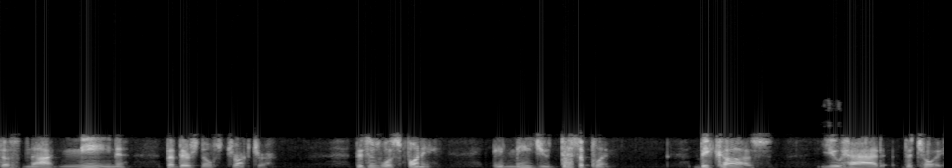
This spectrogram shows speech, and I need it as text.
does not mean that there's no structure. This is what's funny. It made you disciplined because you had the choice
